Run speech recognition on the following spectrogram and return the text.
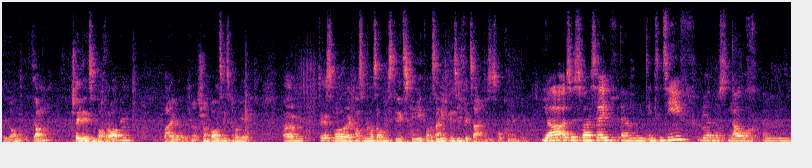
der Jan. Jan, ich stelle jetzt ein paar Fragen, weil ich meine, das ist schon ein Wahnsinnsprojekt. Ähm, zuerst mal, äh, kannst du mir mal sagen, wie es dir jetzt geht? War das eine intensive Zeit, dieses Wochenende? Ja, also es war sehr ähm, intensiv. Wir mussten auch ähm,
